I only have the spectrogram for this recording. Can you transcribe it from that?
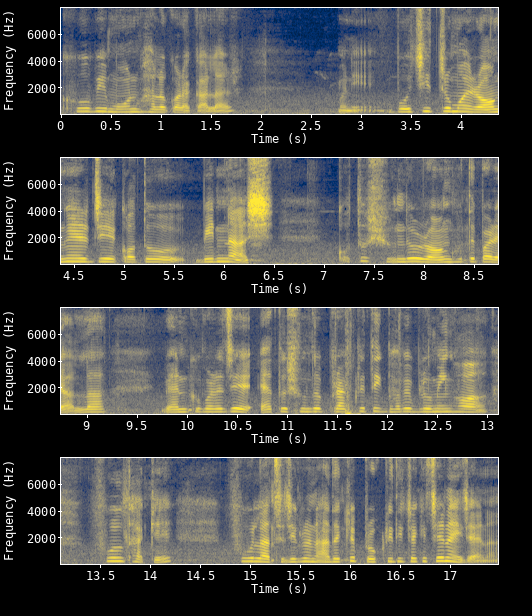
খুবই মন ভালো করা কালার মানে বৈচিত্র্যময় রঙের যে কত বিন্যাস কত সুন্দর রং হতে পারে আল্লাহ ভ্যানকুভারে যে এত সুন্দর প্রাকৃতিকভাবে ব্লুমিং হওয়া ফুল থাকে ফুল আছে যেগুলো না দেখলে প্রকৃতিটাকে চেনাই যায় না।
